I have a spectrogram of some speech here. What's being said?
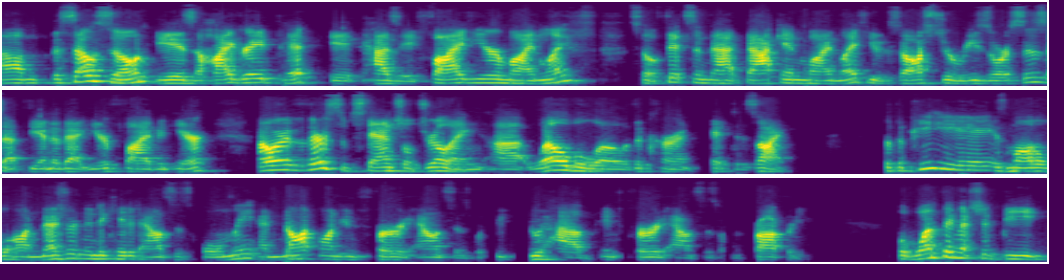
Um, the south zone is a high grade pit. It has a five year mine life. So it fits in that back end mine life. You exhaust your resources at the end of that year five in here. However, there's substantial drilling uh, well below the current pit design. So the PEA is modeled on measured and indicated ounces only and not on inferred ounces, which we do have inferred ounces on the property. But one thing that should be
